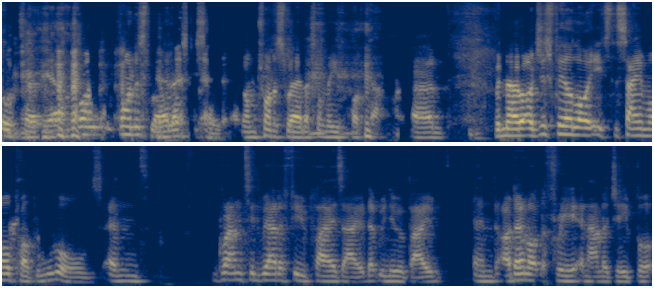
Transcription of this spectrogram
Utter, yeah, I'm trying, trying to swear. Let's just say that. I'm trying to swear. That's on these podcasts. Um, but no, I just feel like it's the same old problem with Wolves. And granted, we had a few players out that we knew about, and I don't like the free analogy, but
